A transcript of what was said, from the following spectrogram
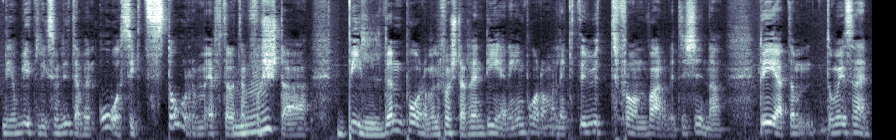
det har blivit liksom lite av en åsiktsstorm efter att den Mm. första bilden på dem, eller första renderingen på dem har läckt ut från varvet i Kina. Det är att de, de är sådana här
